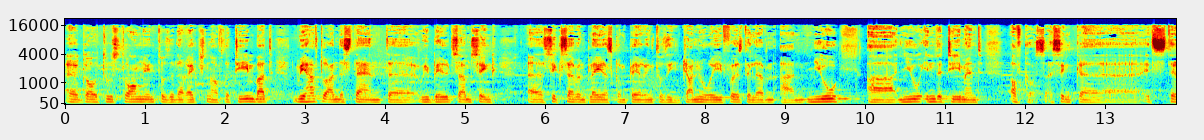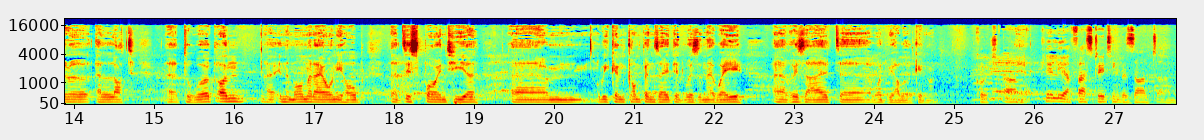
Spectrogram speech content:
uh, go too strong into the direction of the team, but we have to understand uh, we build something uh, six, seven players comparing to the January first eleven are new, are new in the team, and of course, I think uh, it's still a lot uh, to work on. Uh, in the moment, I only hope at this point here um, we can compensate it with an away uh, result uh, what we are working on. Coach, um, yeah. clearly a frustrating result, um,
